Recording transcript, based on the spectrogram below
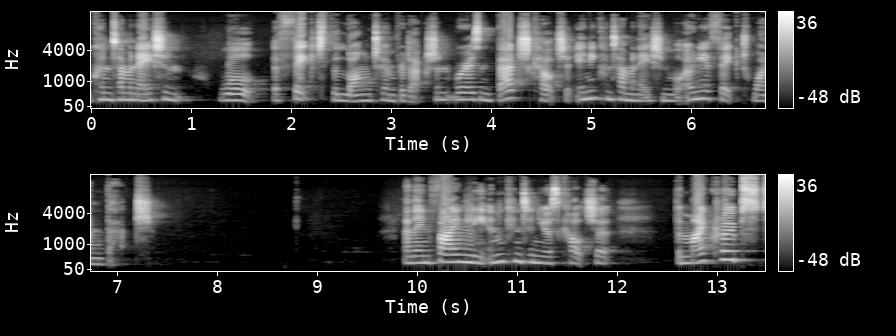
or contamination will affect the long term production, whereas in batch culture, any contamination will only affect one batch. And then finally, in continuous culture, the microbes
